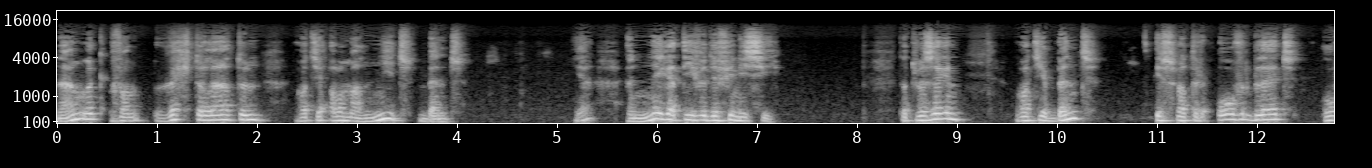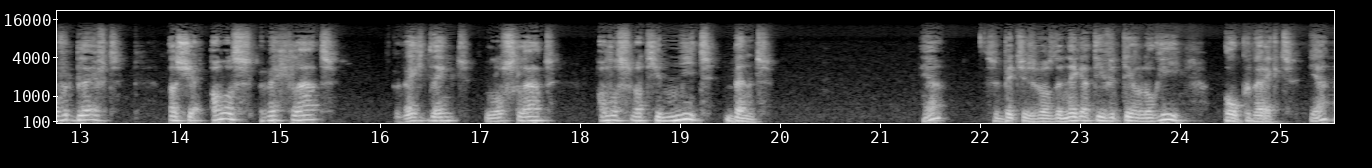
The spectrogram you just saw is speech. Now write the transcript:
Namelijk van weg te laten wat je allemaal niet bent. Ja? Een negatieve definitie. Dat we zeggen, wat je bent, is wat er overblijft, overblijft als je alles weglaat, wegdenkt, loslaat, alles wat je niet bent. Ja? Dat is een beetje zoals de negatieve theologie ook werkt. Ja?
